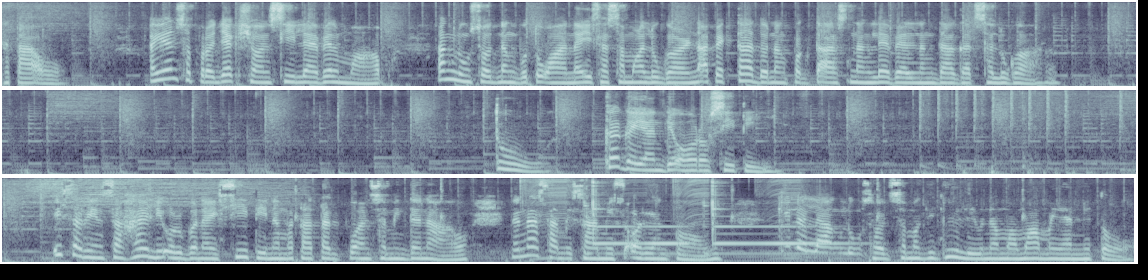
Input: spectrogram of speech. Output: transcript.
katao. Ayon sa projection Sea Level Map, ang lungsod ng Butuan ay isa sa mga lugar na apektado ng pagtaas ng level ng dagat sa lugar. 2. Cagayan de Oro City Isa rin sa highly urbanized city na matatagpuan sa Mindanao na nasa Misamis Oriental, kilala ang lungsod sa magigiliw na mamamayan nito.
